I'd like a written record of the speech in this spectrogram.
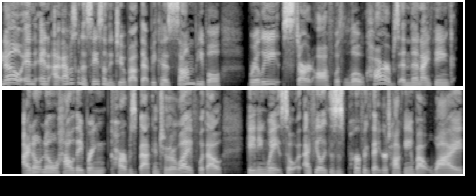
no, and and I, I was going to say something to you about that because some people really start off with low carbs, and then I think I don't know how they bring carbs back into their life without gaining weight. So I feel like this is perfect that you're talking about why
